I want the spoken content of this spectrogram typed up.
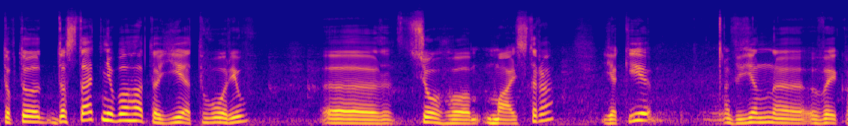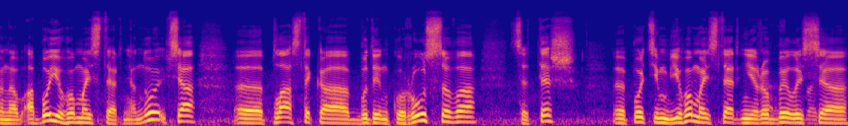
Тобто достатньо багато є творів е, цього майстра, які він е, виконав, або його майстерня. Ну вся е, пластика будинку Русова, це теж. е, Потім його майстерні робилися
